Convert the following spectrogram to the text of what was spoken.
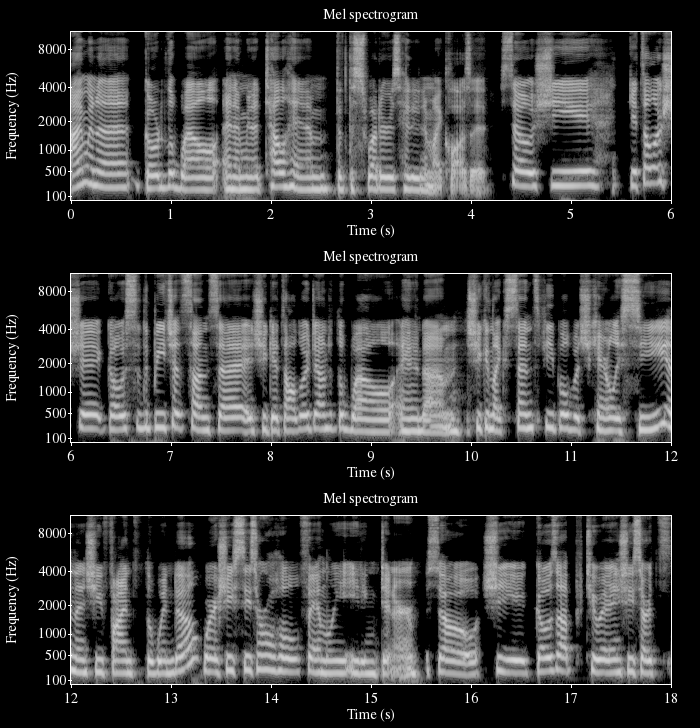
I'm going to go to the well and I'm going to tell him that the sweater is hidden in my closet. So she gets all her shit, goes to the beach at sunset, and she gets all the way down to the well. And um, she can like sense people, but she can't really see. And then she finds the window where she sees her whole family eating dinner. So she goes up to it and she starts,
